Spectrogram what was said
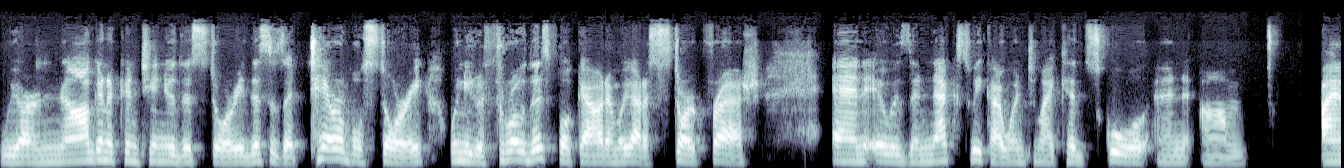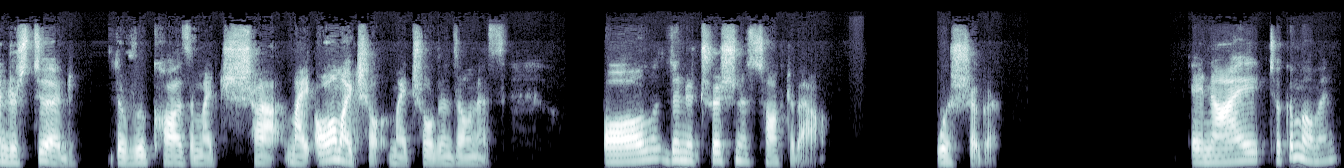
We are not going to continue this story. This is a terrible story. We need to throw this book out and we got to start fresh. And it was the next week I went to my kid's school and um, I understood the root cause of my child, my all my ch- my children's illness. All the nutritionists talked about was sugar and I took a moment,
